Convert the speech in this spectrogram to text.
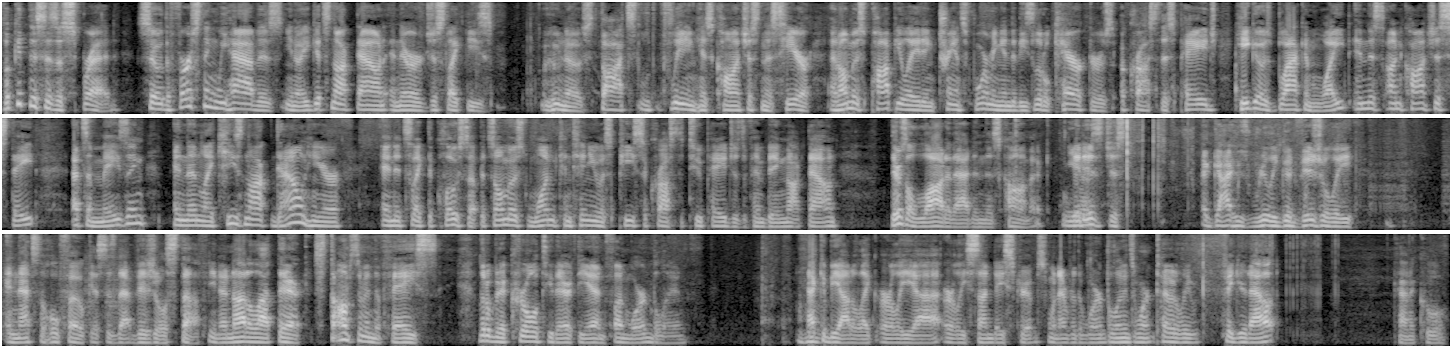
Look at this as a spread. So the first thing we have is, you know, he gets knocked down, and there are just like these, who knows, thoughts fleeing his consciousness here and almost populating, transforming into these little characters across this page. He goes black and white in this unconscious state. That's amazing. And then, like, he's knocked down here, and it's like the close up. It's almost one continuous piece across the two pages of him being knocked down. There's a lot of that in this comic. It Yeah. is just a guy who's really good visually and that's the whole focus is that visual stuff you know not a lot there. Stomps him in the face. A little bit of cruelty there at the end fun word balloon. That could be out of like early uh, early sunday strips whenever the word balloons weren't totally figured out. Kind of cool.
